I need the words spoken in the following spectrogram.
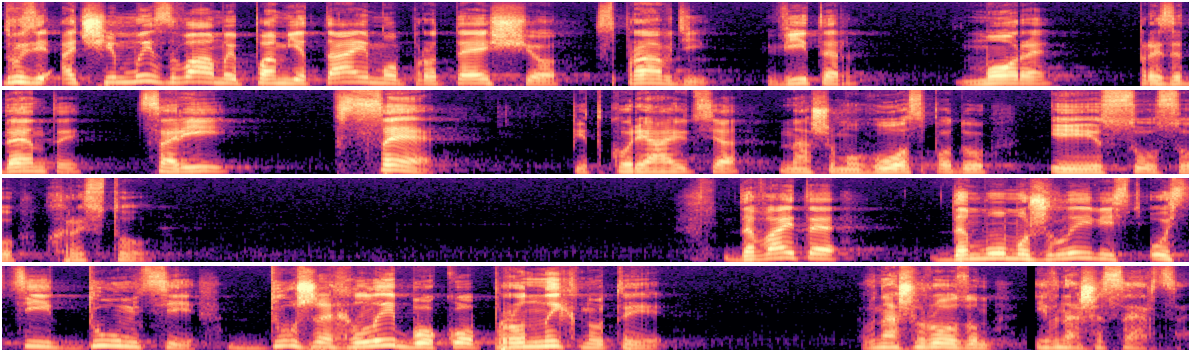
Друзі, а чи ми з вами пам'ятаємо про те, що справді вітер, море, президенти, царі, все підкоряються нашому Господу Ісусу Христу? Давайте дамо можливість ось цій думці дуже глибоко проникнути в наш розум і в наше серце.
